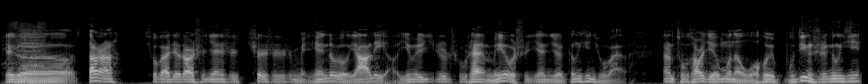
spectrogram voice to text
这个当然了，糗百这段时间是确实是每天都有压力啊，因为一直出差没有时间就更新糗百了。但是吐槽节目呢，我会不定时更新，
